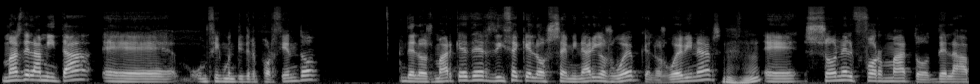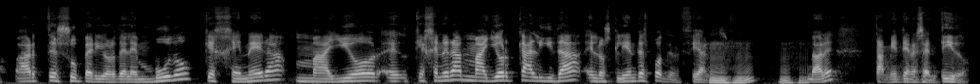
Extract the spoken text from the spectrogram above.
Más de la mitad, un 53%, de los marketers dice que los seminarios web, que los webinars, eh, son el formato de la parte superior del embudo que genera mayor, eh, que genera mayor calidad en los clientes potenciales. ¿Vale? También tiene sentido,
